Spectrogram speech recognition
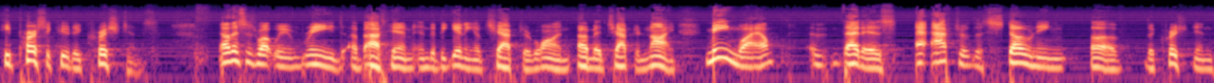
he persecuted Christians. Now, this is what we read about him in the beginning of chapter one, um, chapter nine. Meanwhile, that is after the stoning of the Christian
